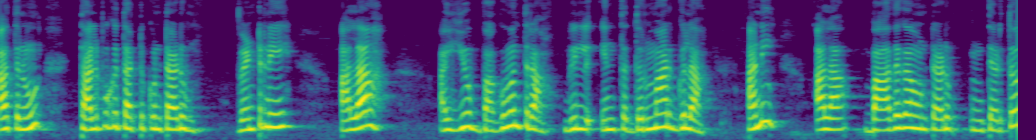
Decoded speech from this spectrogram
అతను తలుపుకు తట్టుకుంటాడు. వెంటనే అలా అయ్యో భగవంతురా వీళ్ళు ఇంత దుర్మార్గులా? అని అలా బాధగా ఉంటాడు. ఇంతటితో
